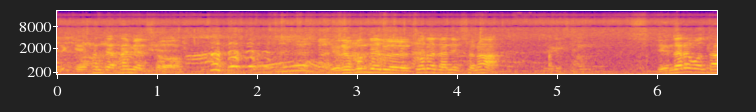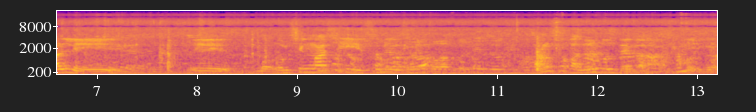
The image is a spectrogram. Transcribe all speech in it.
이렇게 한잔 하면서 여러 군데를 돌아다녔으나 옛날하고는 달리 이 뭐 음식 맛이 있으면서 장소가 넓은 데가 참 없어요.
